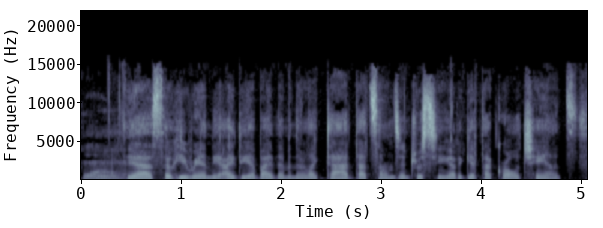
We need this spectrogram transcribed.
Wow. Yeah, so he ran the idea by them, and they're like, "Dad, that sounds interesting. You got to give that girl a chance."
